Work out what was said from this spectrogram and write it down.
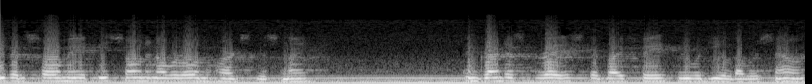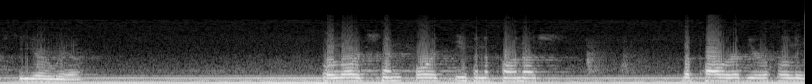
Even so may it be sown in our own hearts this night. And grant us grace that by faith we would yield ourselves to your will. O Lord, send forth even upon us the power of your Holy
